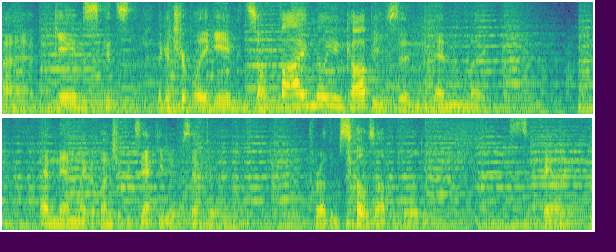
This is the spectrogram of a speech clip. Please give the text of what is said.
uh, games can s- like a AAA game can sell five million copies and, and like and then like a bunch of executives have to throw themselves off a building. it's a failure.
